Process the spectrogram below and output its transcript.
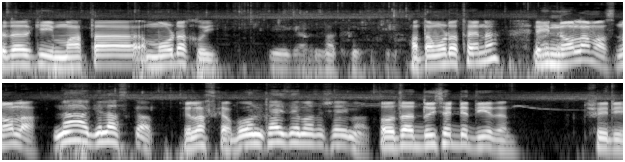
এটা কি মাথা মোটা কই? মাথা মোড়া থাকে না? এ নলা মাছ নলা? না গ্লাস কাপ। গেলাস কাপ? বন খাই যে মাছ সেই মাছ। ও তার দুই সাইডে দিয়ে দেন ফ্রি।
